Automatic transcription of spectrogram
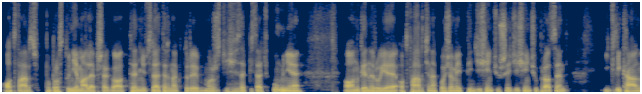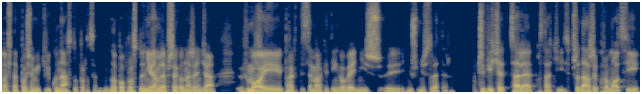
otwarć, po prostu nie ma lepszego. Ten newsletter, na który możecie się zapisać u mnie, on generuje otwarcie na poziomie 50-60%, i klikalność na poziomie kilkunastu procent. No po prostu nie mam lepszego narzędzia w mojej praktyce marketingowej niż, niż newsletter. Oczywiście cele w postaci sprzedaży, promocji,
